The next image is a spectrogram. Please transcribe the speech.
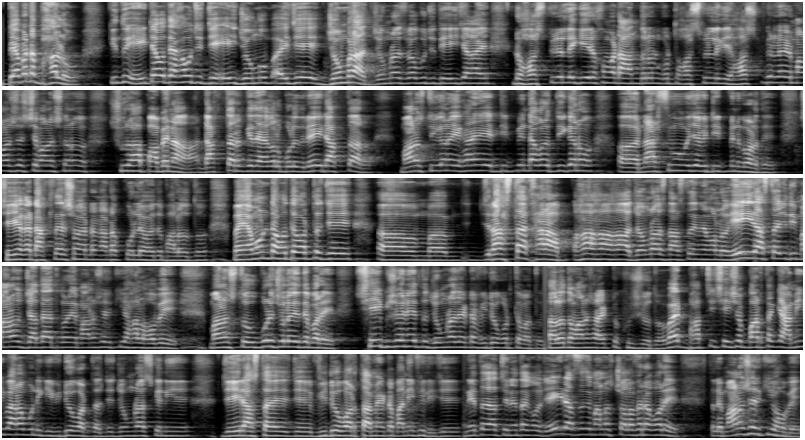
ব্যাপারটা ভালো, কিন্তু এইটাও দেখা উচিত যে এই জঙ্গ এই যে যমরাজ যমরাজ বাবু যদি এই জায়গায় একটু হসপিটালে গিয়ে এরকম একটা আন্দোলন করতো হসপিটালে গিয়ে হসপিটালের মানুষ এসছে মানুষ কেন সুরাহা পাবে না। ডাক্তারকে দেখা গেলো, বলে দিলে, এই ডাক্তার, মানুষ তুই কেন এখানে ট্রিটমেন্ট না করে, তুই কেন নার্সিংহোমে যাবি ট্রিটমেন্ট করতে? সেই জায়গায় ডাক্তারের সঙ্গে একটা নাটক করলে হয়তো ভালো হতো। বা এমনটা হতে পারতো যে রাস্তা খারাপ, হা হা হা, যমরাজ রাস্তা নামালো। এই রাস্তায় যদি মানুষ যাতায়াত করে, মানুষের কি হাল হবে? মানুষ তো উপরে চলে যেতে পারে। সেই বিষয় নিয়ে তো যমরাজ একটা ভিডিও করতে পারতো। তাহলে তো মানুষ আরেকটু খুশি হতো। বাট ভাবছি সেই সব বার্তাকে আমি বানাবো নাকি? ভিডিও বার্তা যে যমরাজকে নিয়ে যে এই রাস্তায় যে ভিডিও বার্তা আমি একটা বানিয়ে ফেলি যে, নেতা যাচ্ছে নেতাকে বলছে, এই রাস্তায় যে মানুষ চলাফেরা করে, তাহলে মানুষের কি হবে?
